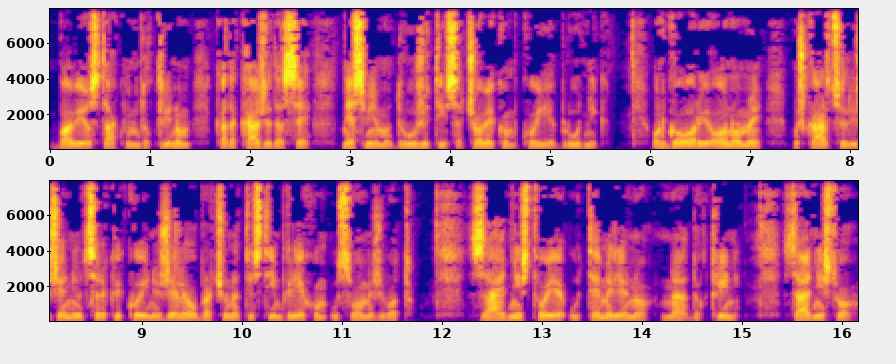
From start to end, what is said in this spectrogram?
bavio s takvim doktrinom kada kaže da se ne smijemo družiti sa čovjekom koji je bludnik. On govori o onome muškarcu ili ženi u crkvi koji ne žele obračunati s tim grijehom u svome životu. Zajedništvo je utemeljeno na doktrini. Zajedništvo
